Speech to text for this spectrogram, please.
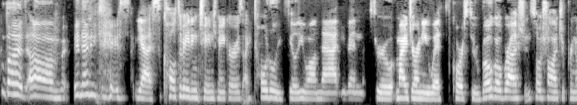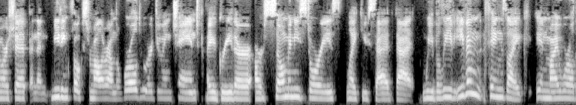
but um in any case yes cultivating change makers i totally feel you on that even through my journey with of course through bogo brush and social entrepreneurship and then meeting folks from all around the world who are doing change i agree there are so many stories like you said that we believe even things like in my world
